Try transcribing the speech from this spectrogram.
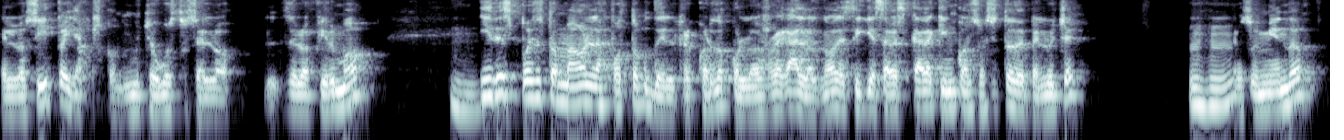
el osito y ya pues con mucho gusto se lo, se lo firmó. Y después tomaron la foto del recuerdo con los regalos, ¿no? Decir, ya sabes, cada quien con su osito de peluche, resumiendo.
